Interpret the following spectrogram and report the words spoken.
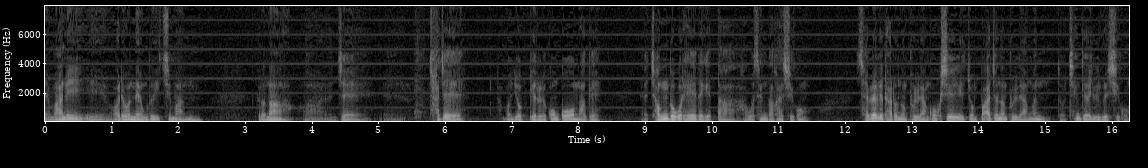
예, 많이 이 어려운 내용도 있지만 그러나 아, 이제 예, 차제에 한번 욥기를 꼼꼼하게 정독을 해야 되겠다 하고 생각하시고 새벽에 다루는 분량 혹시 좀 빠지는 분량은 또 챙겨 읽으시고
